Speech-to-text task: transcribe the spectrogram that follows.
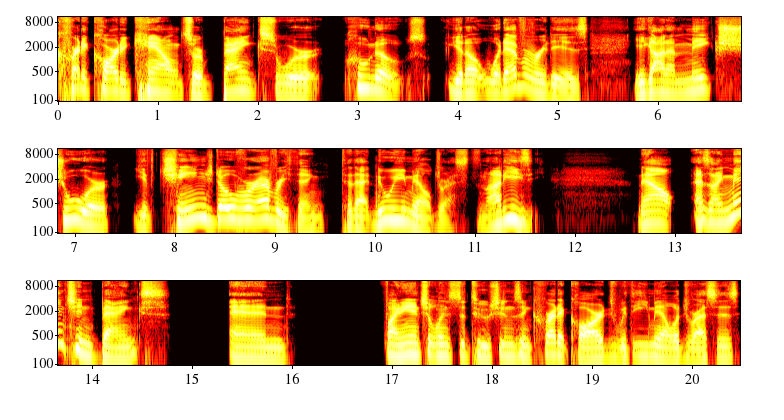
credit card accounts or banks or who knows you know whatever it is you got to make sure you've changed over everything to that new email address it's not easy now as i mentioned banks and financial institutions and credit cards with email addresses.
